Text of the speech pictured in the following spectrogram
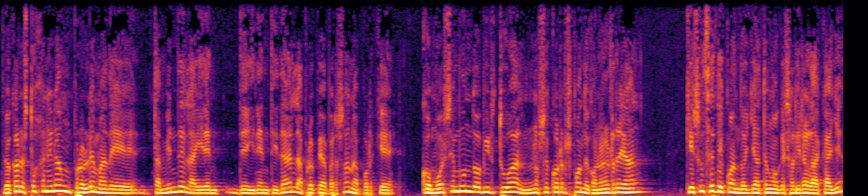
Pero claro, esto genera un problema de, también de, la de identidad en la propia persona, porque como ese mundo virtual no se corresponde con el real, ¿qué sucede cuando ya tengo que salir a la calle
